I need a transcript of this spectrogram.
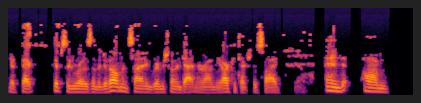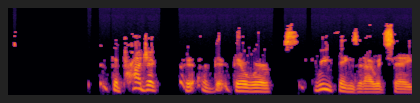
in effect, Phipps and Rose on the development side, and Grimshaw and Dattner on the architecture side. Yeah. And um, the project, uh, uh there were three things that I would say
